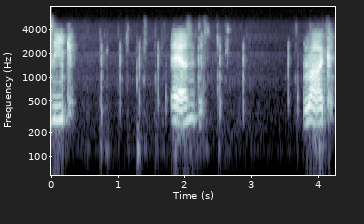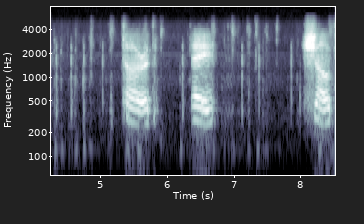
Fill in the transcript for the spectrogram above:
Zeke and Rock Tard a shout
